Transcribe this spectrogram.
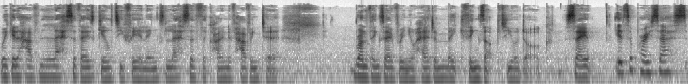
we're going to have less of those guilty feelings, less of the kind of having to run things over in your head and make things up to your dog. So it's a process,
